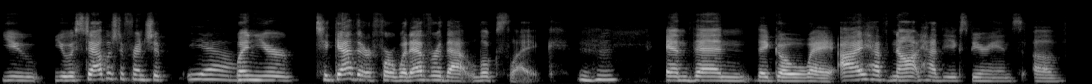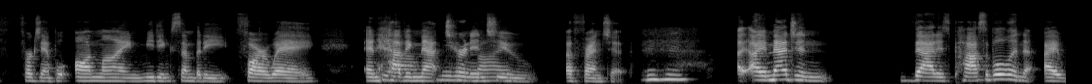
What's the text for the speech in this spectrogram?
you you established a friendship yeah. when you're together for whatever that looks like. Mm-hmm. and then they go away. I have not had the experience of for example online meeting somebody far away and yeah, having that turn into a friendship. Mm-hmm. I, I imagine that is possible and i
